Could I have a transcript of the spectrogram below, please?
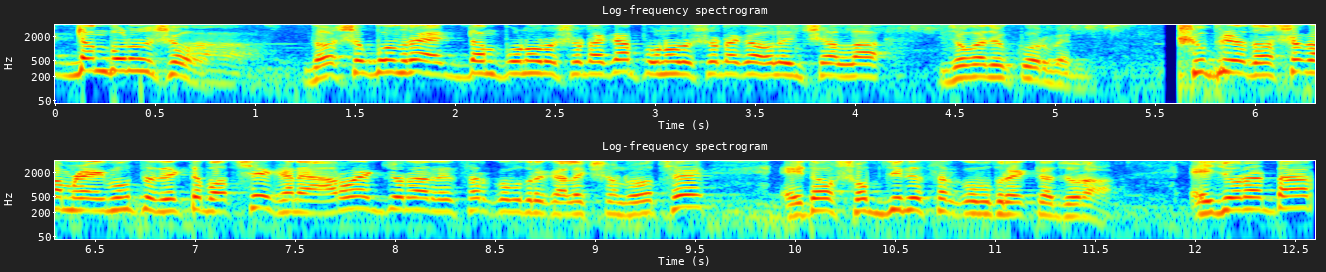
একদম পনেরোশো হ্যাঁ। দর্শক বন্ধুরা একদম পনেরোশো টাকা পনেরোশো টাকা হলে ইনশাল্লাহ যোগাযোগ করবেন। সুপ্রিয় দর্শক আমরা এই মুহূর্তে দেখতে পাচ্ছি এখানে আরও এক জোড়া রেসার কবুতরের কালেকশন রয়েছে। এটাও সবজি রেসার কবুতরের একটা জোড়া। এই জোড়াটার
